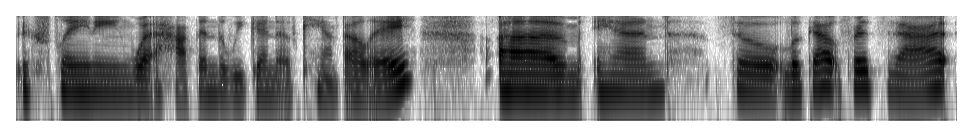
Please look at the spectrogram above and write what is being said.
explaining what happened the weekend of Camp LA. Um, and so look out for that.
